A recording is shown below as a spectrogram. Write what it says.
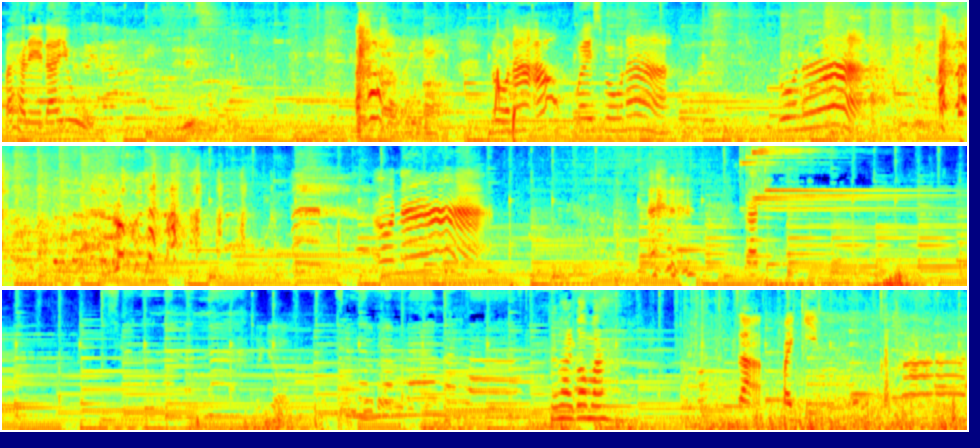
ไม่ได้ไปทะเลได้อยู่โรนาโรนาเอ้า where is โรนาโรนาโรนาโรนาแล้วเพื่อนก็มา จะไปกินหมูกระทะ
